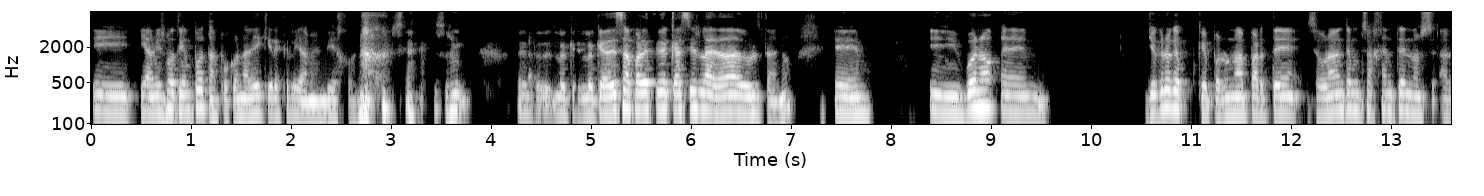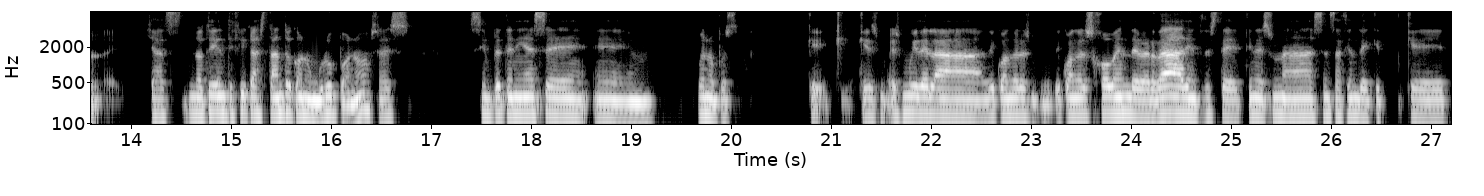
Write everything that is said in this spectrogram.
y, al mismo tiempo tampoco nadie quiere que le llamen viejo. ¿no? lo, que, lo, que, ha desaparecido casi es la edad adulta. ¿no? Eh, y bueno, em, yo creo que, que, por una parte, seguramente mucha gente nos, ya no te identificas tanto con un grupo, ¿no? O sea, es, siempre tenía ese, em, bueno, pues que, es, muy de, la, de, cuando eres, de cuando eres joven de verdad y entonces te, tienes una sensación de que,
